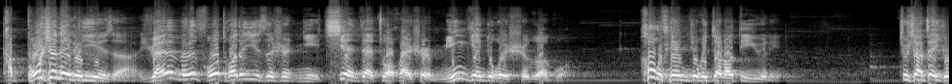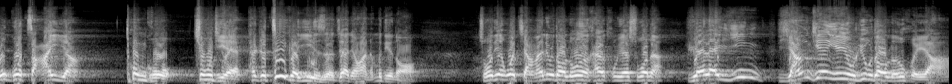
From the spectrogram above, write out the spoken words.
他不是那个意思。原文佛陀的意思是你现在做坏事明天就会食恶果，后天你就会掉到地狱里，就像在油锅炸一样，痛苦纠结。他是这个意思。这样讲话能不能听懂？昨天我讲完六道轮回，还有同学说呢，原来阴阳间也有六道轮回呀。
